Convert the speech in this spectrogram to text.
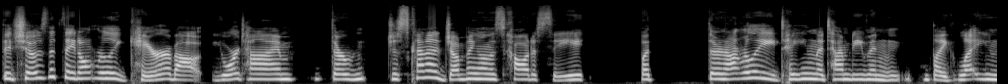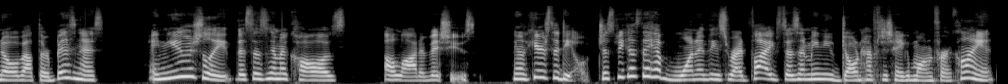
that shows that they don't really care about your time, they're just kind of jumping on this call to see, they're not really taking the time to even like let you know about their business. And usually this is going to cause a lot of issues. Now, here's the deal. Just because they have one of these red flags doesn't mean you don't have to take them on for a client.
